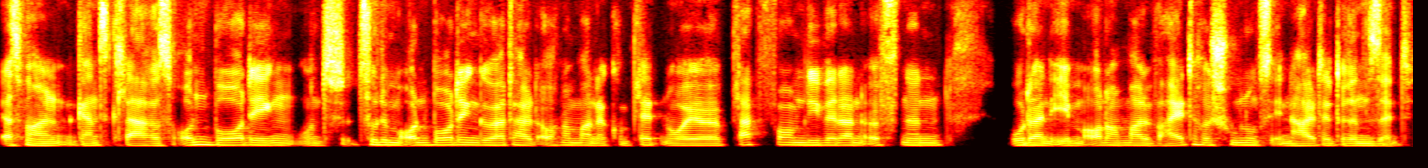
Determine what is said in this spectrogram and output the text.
erstmal ein ganz klares Onboarding und zu dem Onboarding gehört halt auch nochmal eine komplett neue Plattform, die wir dann öffnen, wo dann eben auch nochmal weitere Schulungsinhalte drin sind.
